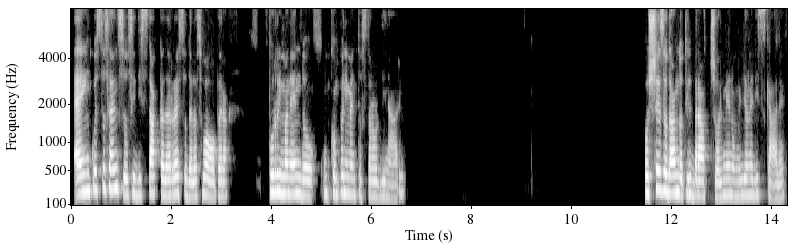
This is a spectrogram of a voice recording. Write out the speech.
e in questo senso si distacca dal resto della sua opera, pur rimanendo un componimento straordinario. Ho sceso dandoti il braccio almeno un milione di scale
